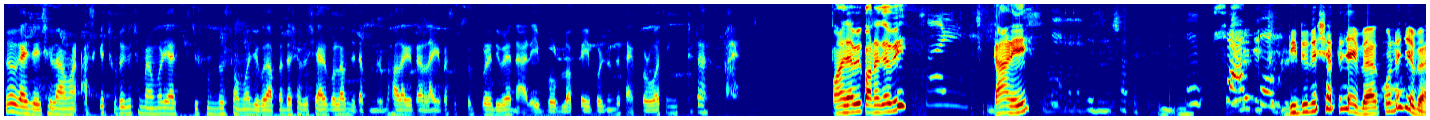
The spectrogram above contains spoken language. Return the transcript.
তো গাইজ এই ছিল আমার আজকে ছোট কিছু মেমোরি আর কিছু সুন্দর সময় যেগুলো আপনাদের সাথে শেয়ার করলাম যেটা আপনাদের ভালো লাগে একটা লাইক একটা সাবস্ক্রাইব করে দিবেন। আর এই ব্লগটা এই পর্যন্ত। থ্যাংকস ফর ওয়াচিং টাটা। বাই কোনে যাবি? কোনে যাবি? গাড়ি? দিদুনের সাথে যাইবা? কোনে যাবা?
